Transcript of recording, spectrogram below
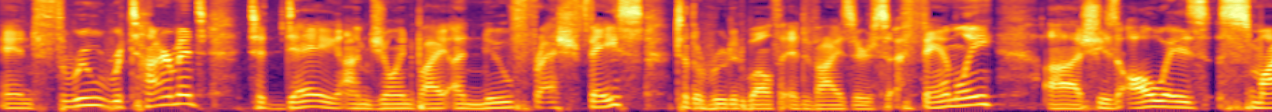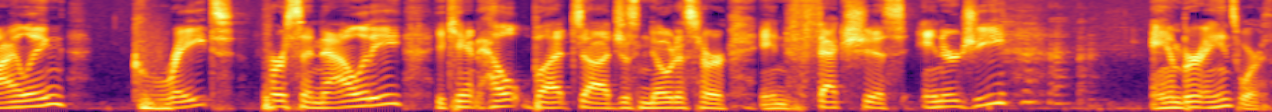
and through retirement. Today, I'm joined by a new, fresh face to the Rooted Wealth Advisors family. Uh, she's always smiling, great personality. You can't help but uh, just notice her infectious energy. Amber Ainsworth.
